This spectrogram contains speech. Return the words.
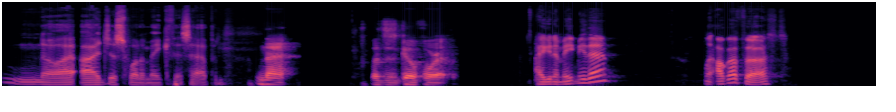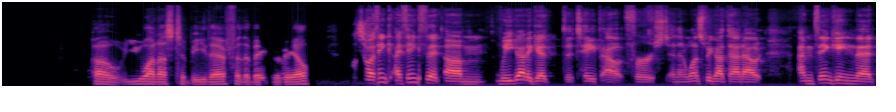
No, I, I just want to make this happen. Nah. Let's just go for it. Are you gonna meet me there? Well, I'll go first. Oh, you want us to be there for the big reveal? So I think I think that um, we got to get the tape out first, and then once we got that out, I'm thinking that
